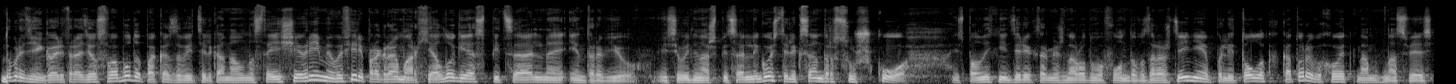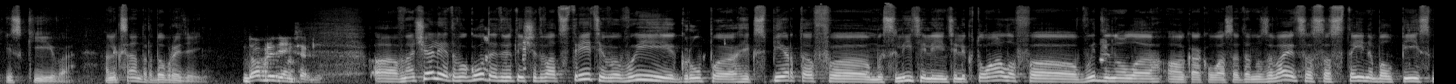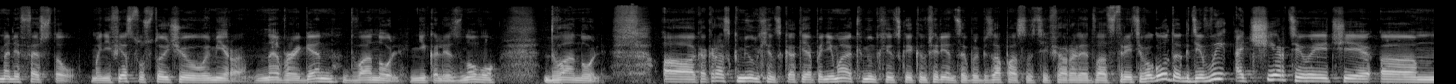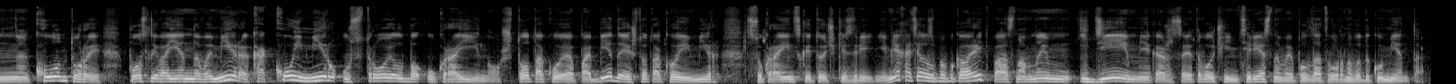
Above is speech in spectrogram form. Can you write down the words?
Добрый день, говорит Радио Свобода, показывает телеканал «Настоящее время». В эфире программа «Археология. Специальное интервью». И сегодня наш специальный гость Александр Сушко, исполнительный директор Международного фонда Возрождения, политолог, который выходит к нам на связь из Киева. Александр, добрый день. Добрый день, Сергей. А, в начале этого года, 2023, вы, группа экспертов, э, мыслителей, интеллектуалов, э, выдвинула, э, как у вас это называется, Sustainable Peace Manifesto, манифест устойчивого мира. Never Again 2.0, Ника Лизнову 2.0. А, как раз к Мюнхенской, как я понимаю, к Мюнхенской конференции по безопасности февраля 2023 года, где вы очерчиваете э, контуры послевоенного мира, какой мир устроил бы Украину Украину. Что такое победа и что такое мир с украинской точки зрения. Мне хотелось бы поговорить по основным идеям, мне кажется, этого очень интересного и плодотворного документа.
